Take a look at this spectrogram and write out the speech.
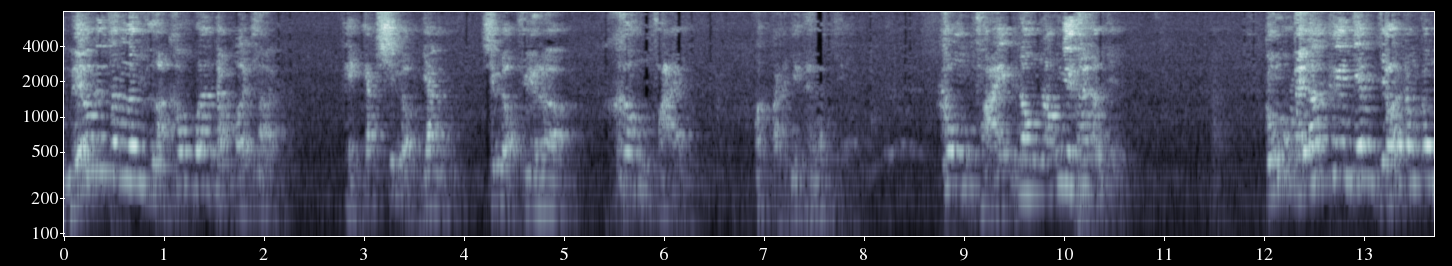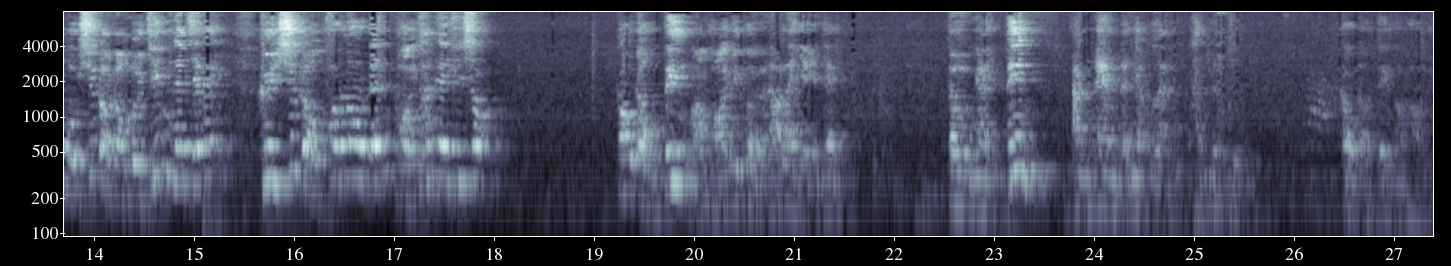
nếu Đức Thánh Linh là không quan trọng bởi lời thì các sứ đồ dân, sứ đồ phi rơ không phải vất vả như thế làm gì không phải nôn nóng như thế làm gì cũng một ngày đó khi anh em dở trong công vụ sứ đồ đoạn 19 em sẽ thấy khi sứ đồ Phaolô đến hội thánh Ephesos câu đầu tiên mà ông hỏi những người ở đó là gì anh em từ ngày tin, anh em đã nhận lành thánh linh chưa câu đầu tiên ông hỏi.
